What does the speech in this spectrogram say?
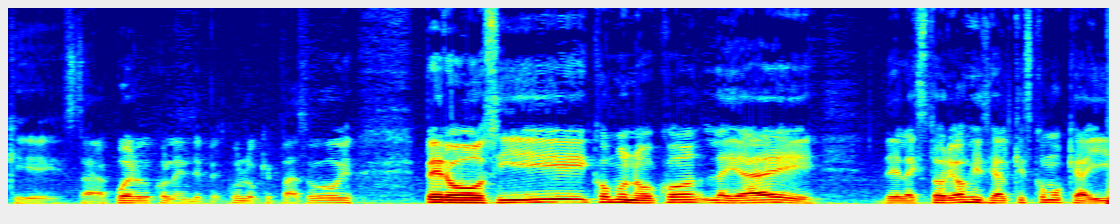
que está de acuerdo con la indep- con lo que pasó hoy, pero sí como no con la idea de de la historia oficial que es como que ahí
